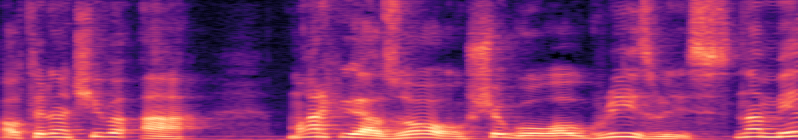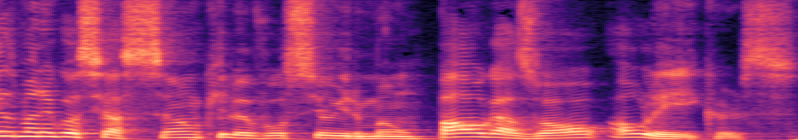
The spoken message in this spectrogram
Alternativa A. Mark Gasol chegou ao Grizzlies na mesma negociação que levou seu irmão Paul Gasol ao Lakers.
